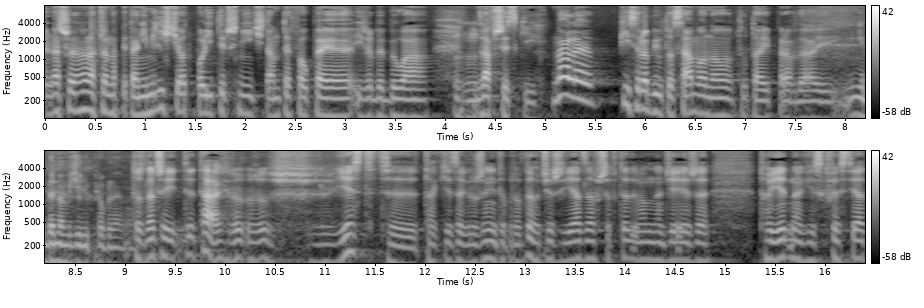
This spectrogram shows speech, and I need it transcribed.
e, na przykład, na przykład na pytanie, mieliście odpolitycznić tam TVP i żeby była Mhm. dla wszystkich. No ale PiS robił to samo, no tutaj, prawda, i nie będą widzieli problemu. To znaczy, tak, jest y, takie zagrożenie, to prawda, chociaż ja zawsze wtedy mam nadzieję, że to jednak jest kwestia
